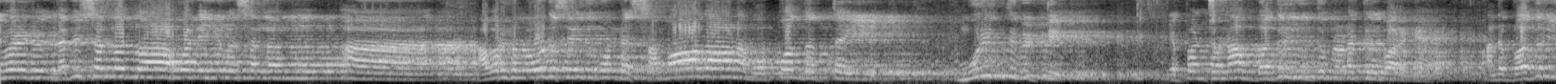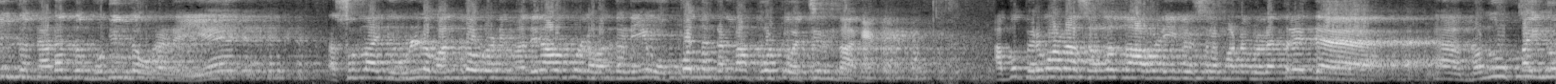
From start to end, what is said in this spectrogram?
இவர்கள் நபி ஸல்லல்லாஹு அலைஹி அவர்களோடு செய்து கொண்ட சமாதான ஒப்பந்தத்தை முறித்துவிட்டு எப்பன்னு சொன்னா பதில் யுத்தம் நடக்குது பாருங்க. அந்த பதில் யுத்தம் நடந்து முடிந்த உடனேயே ரசுல்லா இங்க உள்ள வந்த உடனே மதினாவுக்குள்ள வந்தோடனே ஒப்பந்தங்கள்லாம் போட்டு வச்சிருந்தாங்க. அப்போ பெருமானா சல்லல்லா அலைஹி வஸல்லம் இந்த மனு பனு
